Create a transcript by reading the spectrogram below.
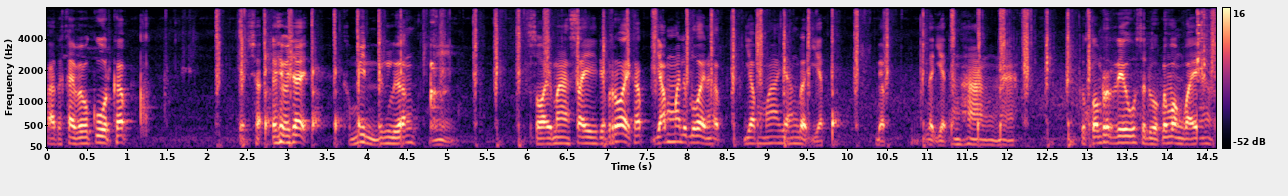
ข้าตะไคร้ใบมะกรูดครับเป็ดชะเอ้ยไม่ใช่ขมิ้นเหลืองๆนี่ซอยมาใส่เรียบร้อยครับยำมาเรียบร้อยนะครับยำมาอย่างละเอียดแบบละเอียดห่างๆนะ เพื่อความรวดเร็วสะดวกและว่องไวนะครับ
